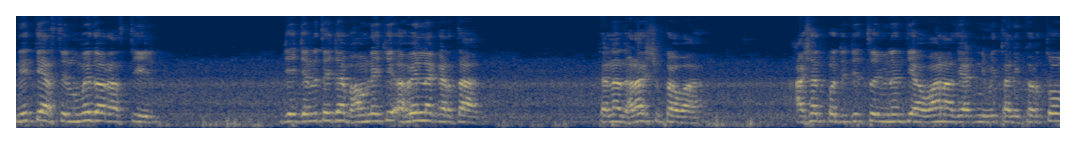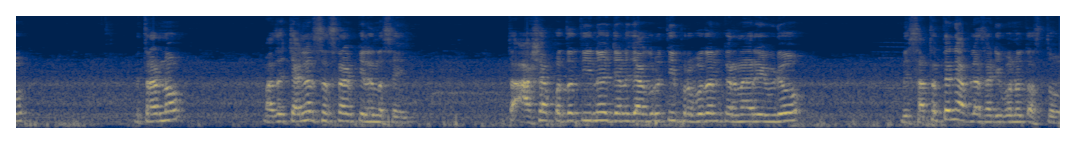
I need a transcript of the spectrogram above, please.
नेते असतील उमेदवार असतील जे जनतेच्या भावनेची अवहेलना करतात त्यांना धडा शिकावा अशा पद्धतीचं विनंती आव्हान आज या निमित्ताने करतो. मित्रांनो माझं चॅनल सबस्क्राईब केलं नसेल तर अशा पद्धतीनं जनजागृती प्रबोधन करणारे व्हिडिओ मी सातत्याने आपल्यासाठी बनवत असतो.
